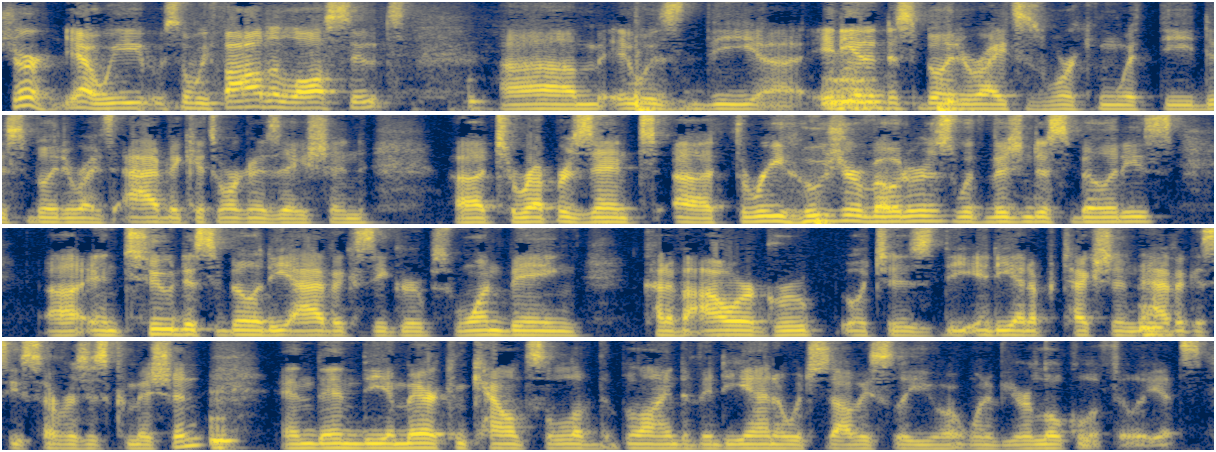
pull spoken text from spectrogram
Sure. Yeah. We so we filed a lawsuit. Um, it was the uh, Indiana Disability Rights is working with the Disability Rights Advocates Organization uh, to represent uh, three Hoosier voters with vision disabilities uh, and two disability advocacy groups. One being kind of our group, which is the Indiana Protection and Advocacy Services Commission, and then the American Council of the Blind of Indiana, which is obviously your, one of your local affiliates.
